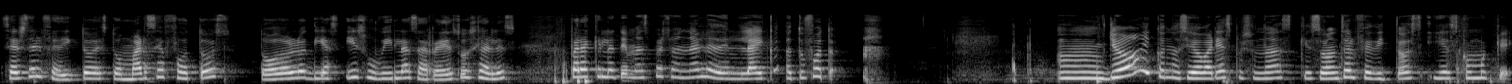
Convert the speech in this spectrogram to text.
Ser selfie-adicto es tomarse fotos todos los días y subirlas a redes sociales para que las demás personas le den like a tu foto. Mm, yo he conocido varias personas que son selfie-adictos y es como que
